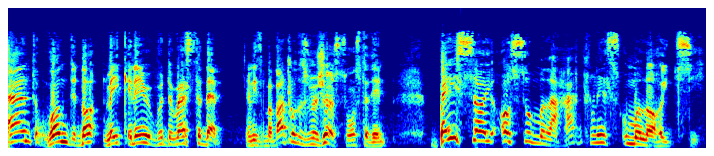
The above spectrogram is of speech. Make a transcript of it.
and one did not make an Erev with the rest of them. And he's Mavatal is Rishus, what's the din? Beisai osu malahachnis umalahoitzi.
